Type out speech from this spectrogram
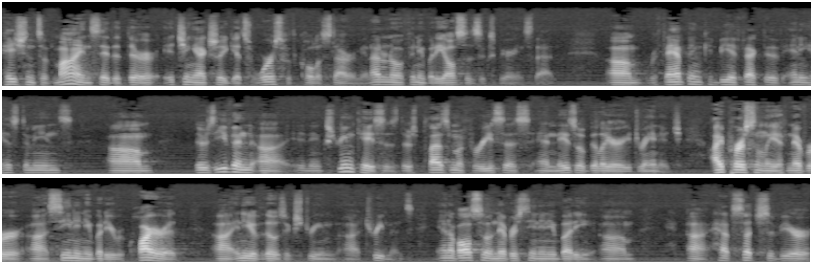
patients of mine say that their itching actually gets worse with cholestyramine. I don't know if anybody else has experienced that. Um, rifampin can be effective, antihistamines. Um, there's even, uh, in extreme cases, there's plasmapheresis and nasobiliary drainage. I personally have never uh, seen anybody require it, uh, any of those extreme uh, treatments. And I've also never seen anybody um, uh, have such severe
